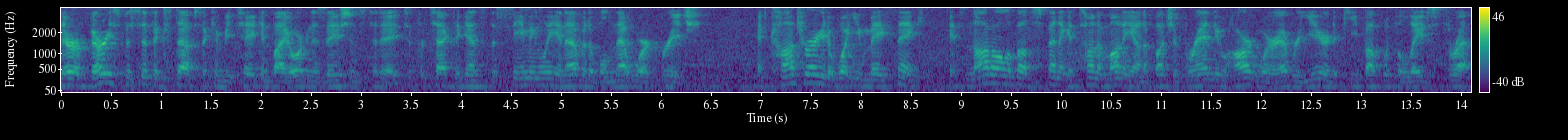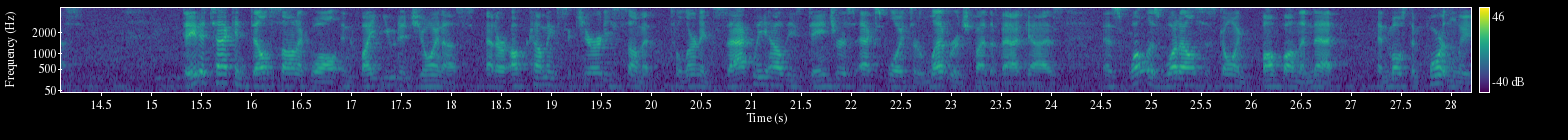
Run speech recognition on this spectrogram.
There are very specific steps that can be taken by organizations today to protect against the seemingly inevitable network breach. And contrary to what you may think, it's not all about spending a ton of money on a bunch of brand new hardware every year to keep up with the latest threats. DataTech and Dell SonicWall invite you to join us at our upcoming Security Summit to learn exactly how these dangerous exploits are leveraged by the bad guys, as well as what else is going bump on the net, and most importantly,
